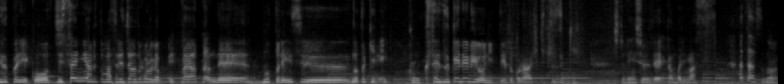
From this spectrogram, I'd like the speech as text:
やっぱりこう実際にやると忘れちゃうところがいっぱいあったんでもっと練習の時にこう癖づけれるようにっていうところは引き続きちょっと練習で頑張りますあとはその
